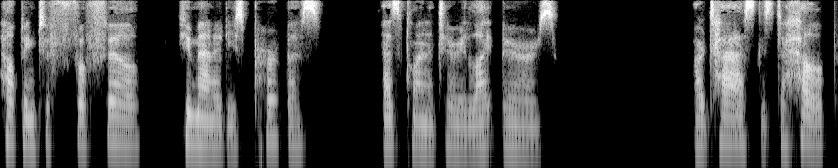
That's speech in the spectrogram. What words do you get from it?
helping to fulfill humanity's purpose as planetary light bearers. Our task is to help,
